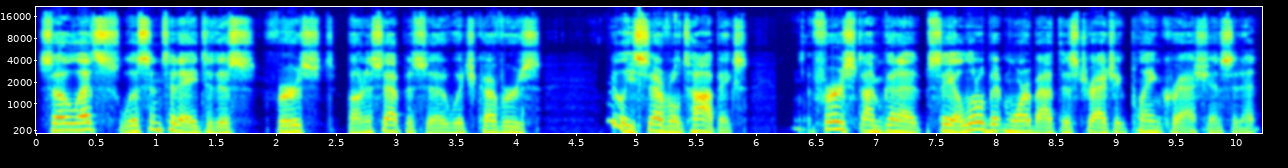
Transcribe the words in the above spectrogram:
So let's listen today to this first bonus episode, which covers really several topics. First, I'm going to say a little bit more about this tragic plane crash incident.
